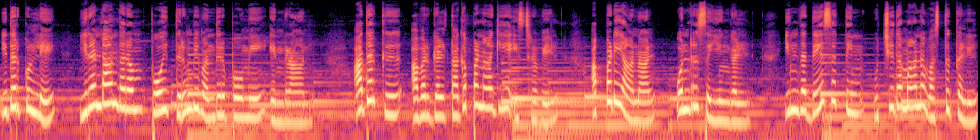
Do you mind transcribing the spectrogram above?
இதற்குள்ளே இரண்டாந்தரம் போய் திரும்பி வந்திருப்போமே என்றான். அதற்கு அவர்கள் தகப்பனாகிய இஸ்ரவேல் அப்படியானால் ஒன்று செய்யுங்கள். இந்த தேசத்தின் உச்சிதமான வஸ்துக்களில்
